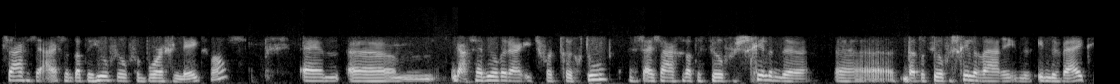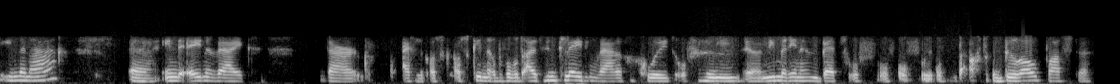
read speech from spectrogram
zagen ze eigenlijk dat er heel veel verborgen leed was. En um, ja, zij wilden daar iets voor terug doen. En zij zagen dat er veel verschillende, dat er veel verschillen waren in de, in de wijken in Den Haag. in de ene wijk daar eigenlijk als, als kinderen bijvoorbeeld uit hun kleding waren gegroeid of hun, uh, niet meer in hun bed of, of, of, of achter het bureau pasten,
